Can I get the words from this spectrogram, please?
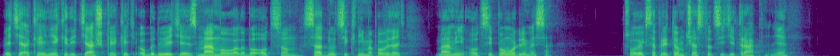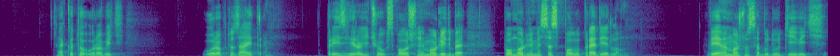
Viete, aké je niekedy ťažké, keď obedujete s mamou alebo otcom, sadnúť si k ním a povedať Mami, otci, pomodlíme sa. Človek sa pritom často cíti trápne, nie? Ako to urobiť? Urob to zajtra. Prizvi rodičov k spoločnej modlitbe. Pomodlíme sa spolu pred jedlom. Vieme, možno sa budú diviť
